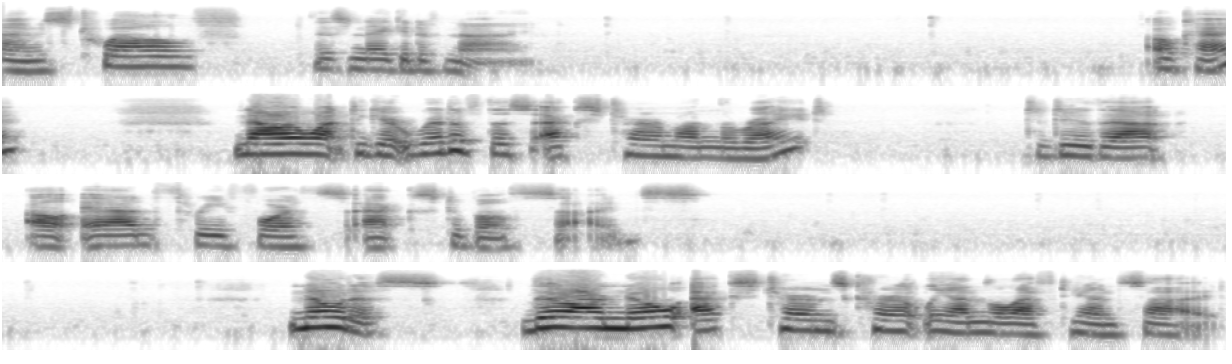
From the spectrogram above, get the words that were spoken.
times 12 is negative 9. Okay. Now I want to get rid of this x term on the right. To do that, I'll add 3 fourths x to both sides. Notice, there are no x terms currently on the left-hand side.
